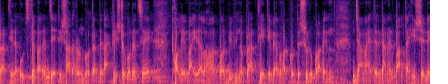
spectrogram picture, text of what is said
প্রার্থীরা বুঝতে পারেন যে এটি সাধারণ ভোটারদের আকৃষ্ট করেছে। ফলে ভাইরাল হওয়ার পর বিভিন্ন প্রার্থী এটি ব্যবহার করতে শুরু করেন। জামায়াতের গানের পাল্টা হিসেবে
